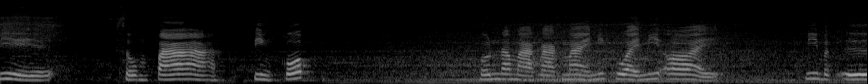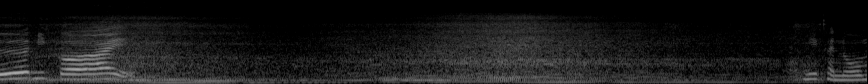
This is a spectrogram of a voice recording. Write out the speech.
มีสมปลาปิ่งกบผลละหมากหลากไม้มีกล้วย มีอ้อย มีบักอื้อมีกอยมีขนม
